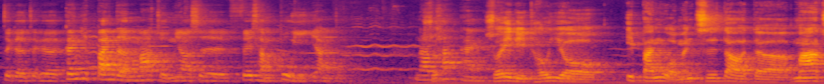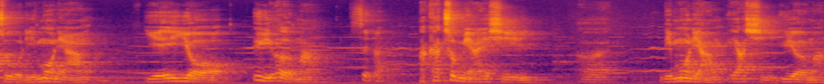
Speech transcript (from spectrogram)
这个这个跟一般的妈祖庙是非常不一样的。那它哎，所以里头有一般我们知道的妈祖李默娘，也有玉二妈。是的。啊，较出名的是呃李默娘，也是玉二妈。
